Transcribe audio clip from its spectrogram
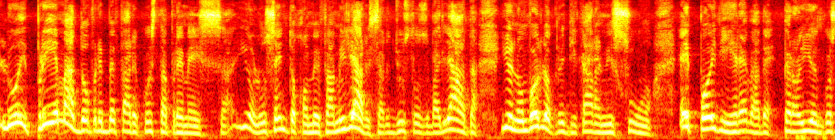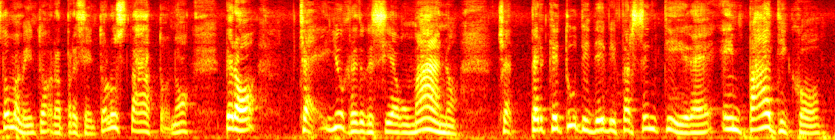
lui prima dovrebbe fare questa premessa, io lo sento come familiare, sarà giusto o sbagliata, io non voglio criticare nessuno e poi dire vabbè, però io in questo momento rappresento lo Stato, no? Però cioè, io credo che sia umano, cioè, perché tu ti devi far sentire empatico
